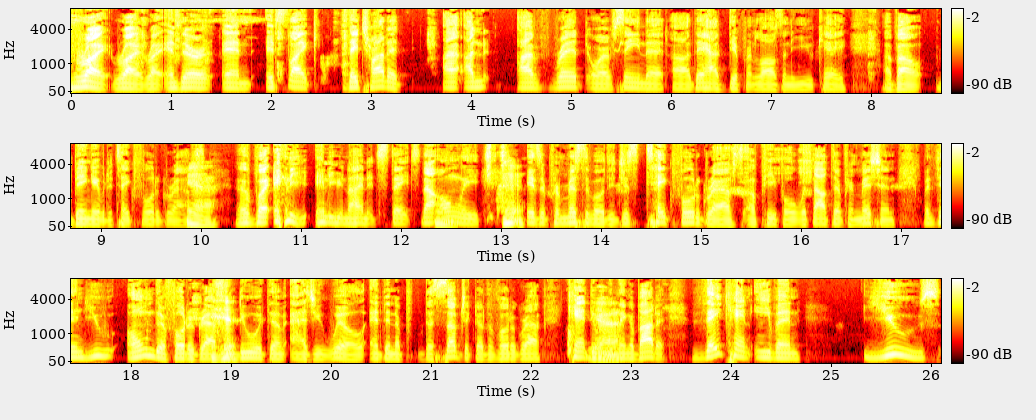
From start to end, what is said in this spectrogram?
Right, right, right. And they're and it's like they try to. I, I I've read or I've seen that uh, they have different laws in the UK about being able to take photographs. Yeah. Uh, But in the, in the United States, not Hmm. only is it permissible to just take photographs of people without their permission, but then you own their photographs and do with them as you will, and then the, the subject of the photograph can't do Yeah. anything about it. They can't even use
